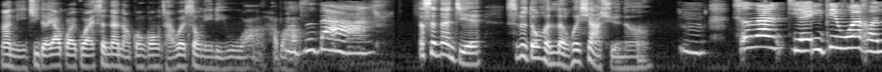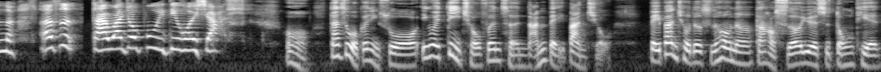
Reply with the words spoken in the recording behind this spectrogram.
那你记得要乖乖，圣诞老公公才会送你礼物啊，好不好？我知道啊。那圣诞节是不是都很冷，会下雪呢？嗯，圣诞节一定会很冷，但是台湾就不一定会下雪。哦，但是我跟你说，因为地球分成南北半球，北半球的时候呢，刚好十二月是冬天，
